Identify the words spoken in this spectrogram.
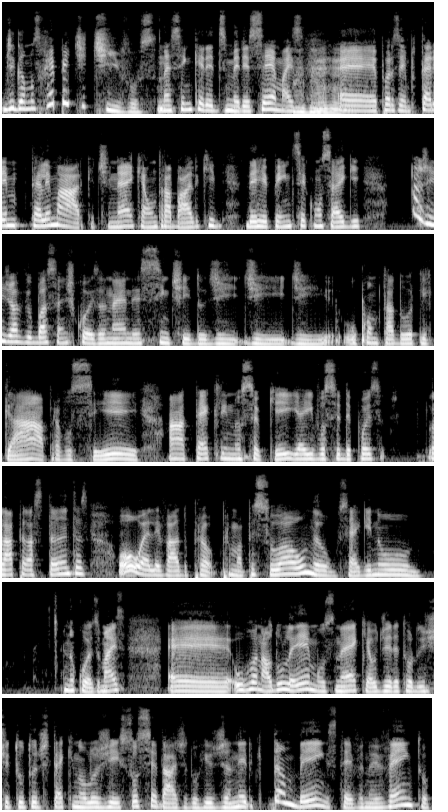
digamos, repetitivos, né? Sem querer desmerecer, mas, uhum. é, por exemplo, tele, telemarketing, né? Que é um trabalho que, de repente, você consegue a gente já viu bastante coisa, né, nesse sentido de, de, de o computador ligar para você, a tecla não sei o quê, e aí você depois, lá pelas tantas, ou é levado para uma pessoa ou não, segue no, no coisa. Mas é, o Ronaldo Lemos, né, que é o diretor do Instituto de Tecnologia e Sociedade do Rio de Janeiro, que também esteve no evento,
